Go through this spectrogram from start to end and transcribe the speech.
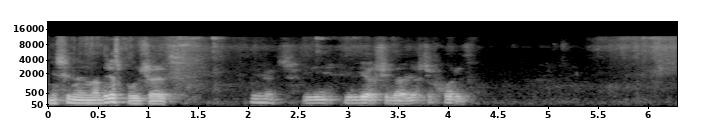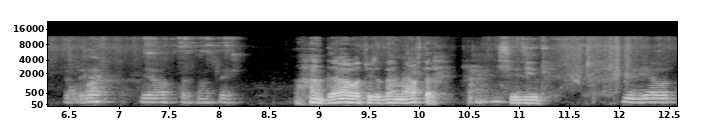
Не сильный надрез получается. Легче. И, и легче, да, легче входит. Это я, я автор сансей. Да, вот перед нами автор сидит. Не, я вот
